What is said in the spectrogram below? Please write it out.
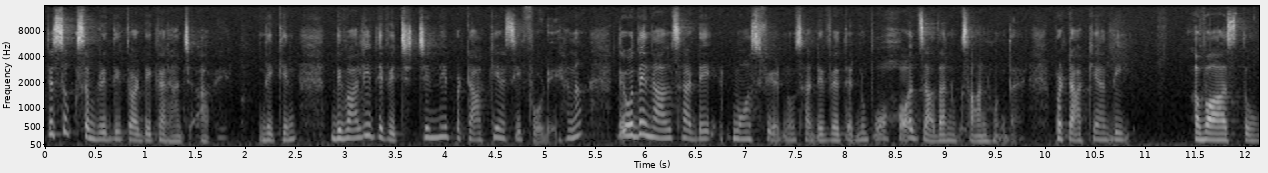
ਤੇ ਸੁੱਖ ਸਮਰਿੱਧੀ ਤੁਹਾਡੇ ਘਰਾਂ 'ਚ ਆਵੇ। ਲੇਕਿਨ ਦੀਵਾਲੀ ਦੇ ਵਿੱਚ ਜਿੰਨੇ ਪਟਾਕੇ ਅਸੀਂ ਫੋੜੇ, ਹਨਾ, ਤੇ ਉਹਦੇ ਨਾਲ ਸਾਡੇ ਐਟਮੋਸਫੇਅਰ ਨੂੰ, ਸਾਡੇ ਵੈਦਰ ਨੂੰ ਬਹੁਤ ਜ਼ਿਆਦਾ ਨੁਕਸਾਨ ਹੁੰਦਾ ਹੈ। ਪਟਾਕਿਆਂ ਦੀ ਆਵਾਜ਼ ਤੋਂ,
